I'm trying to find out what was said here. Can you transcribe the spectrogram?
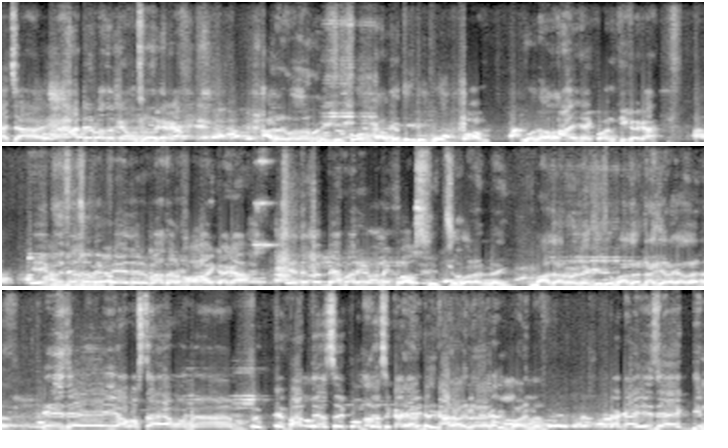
আচ্ছা হাটের বাজার কেমন চলছে কাকা? হাটের বাজার মানে একটু কম কালকে থেকে একটু কম কম? মনে হয়। আয় হ্যাঁ কোন কি কাকা? এই বুঝে যদি পেঁয়াজের বাজার হয় কাকা এতে তো ব্যাপারীর অনেক লস কিচ্ছু করার নাই। বাজার হলে কিছু বাজার ঢাকিয়ে রাখা যায় না। এই যে এই অবস্থা এমন বাড়তে আছে কমতে আছে। কাকা এটা একদিন কারণ পায় না একদিন পায় না। কাকা এই যে একদিন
